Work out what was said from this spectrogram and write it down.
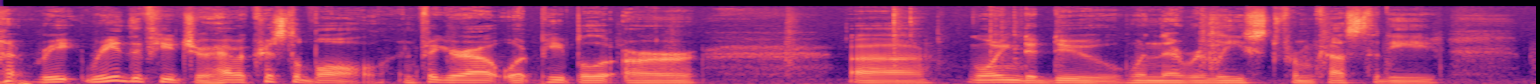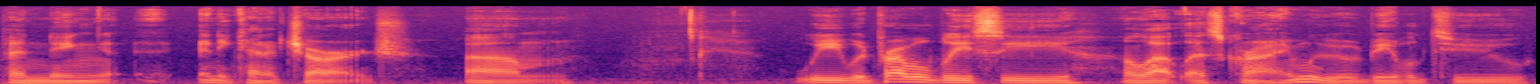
read, read the future, have a crystal ball, and figure out what people are uh, going to do when they're released from custody pending any kind of charge. Um, we would probably see a lot less crime. We would be able to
